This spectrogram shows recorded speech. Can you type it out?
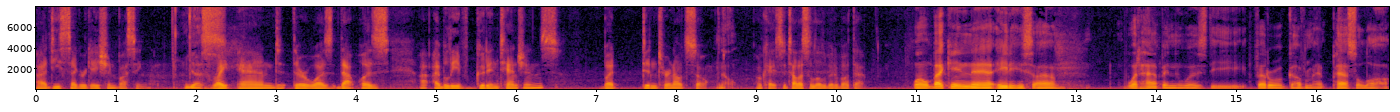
uh, desegregation busing, yes, right? And there was that was, I I believe, good intentions, but didn't turn out so. No. Okay, so tell us a little bit about that. Well, back in the 80s, um, what happened was the federal government passed a law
